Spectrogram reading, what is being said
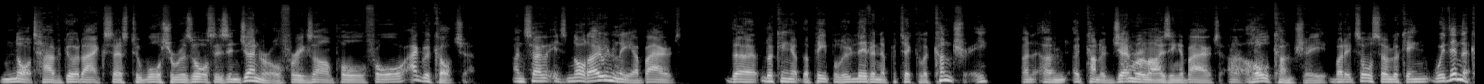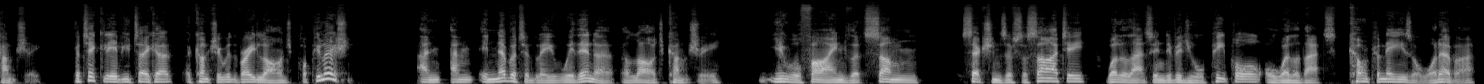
not have good access to water resources in general, for example, for agriculture. And so it's not only about the looking at the people who live in a particular country, and, and uh, kind of generalizing about a whole country, but it's also looking within a country, particularly if you take a, a country with a very large population. And, and inevitably, within a, a large country, you will find that some sections of society, whether that's individual people or whether that's companies or whatever,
